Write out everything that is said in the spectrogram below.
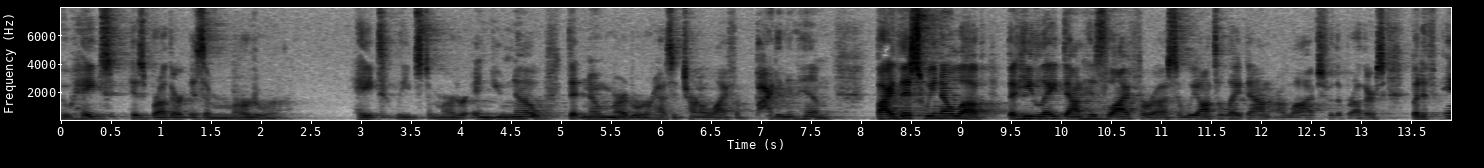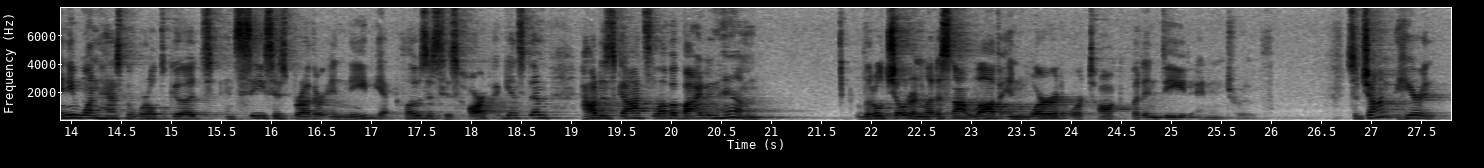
who hates his brother is a murderer. Hate leads to murder. And you know that no murderer has eternal life abiding in him. By this we know love, that he laid down his life for us, and we ought to lay down our lives for the brothers. But if anyone has the world's goods and sees his brother in need, yet closes his heart against him, how does God's love abide in him? Little children, let us not love in word or talk, but in deed and in truth. So, John here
